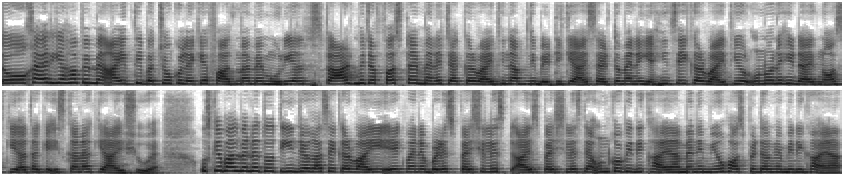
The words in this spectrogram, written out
तो खैर, यहाँ पे मैं आई थी बच्चों को लेके फातिमा मेमोरियल। स्टार्ट में जब फ़र्स्ट टाइम मैंने चेक करवाई थी ना अपनी बेटी की आई साइड तो मैंने यहीं से ही करवाई थी और उन्होंने ही डायग्नोस किया था कि इसका ना क्या इशू है। उसके बाद मैंने दो तीन जगह से करवाई। एक मैंने बड़े स्पेशलिस्ट आई स्पेशलिस्ट हैं, उनको भी दिखाया, मैंने म्यू हॉस्पिटल में भी दिखाया।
